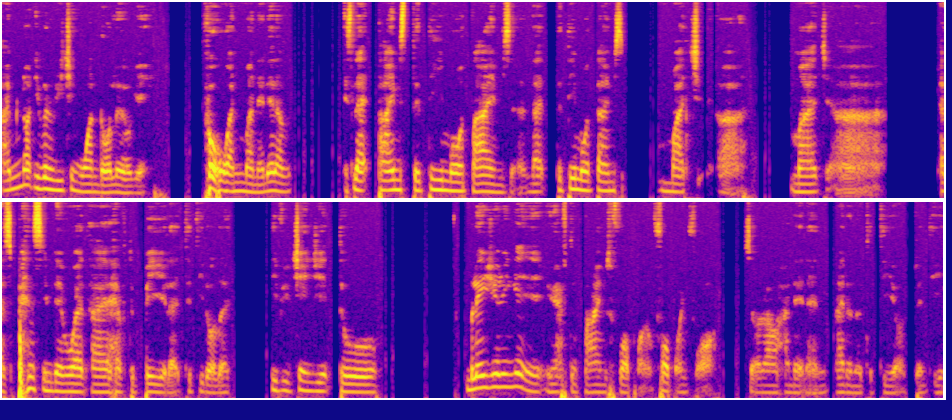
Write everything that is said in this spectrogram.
I'm not even reaching one dollar okay for one month and then I'm it's like times 30 more times like 30 more times much uh much uh expensive than what I have to pay like thirty dollar. If you change it to Malaysia ringgit, you have to times four point four point four, so around hundred and I don't know thirty or twenty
